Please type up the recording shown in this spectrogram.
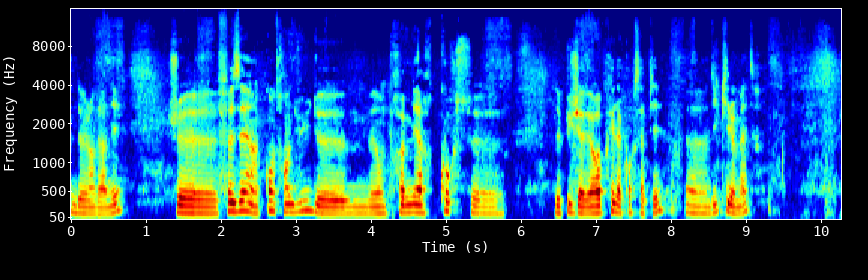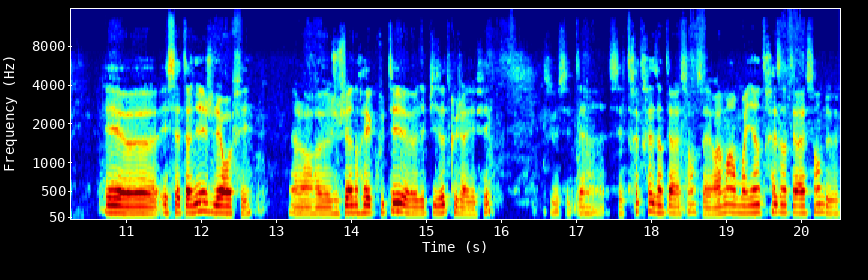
de l'an dernier, je faisais un compte rendu de mon première course euh, depuis que j'avais repris la course à pied, 10 euh, km. Et, et cette année, je l'ai refait. Alors, je viens de réécouter l'épisode que j'avais fait c'est très très intéressant. C'est vraiment un moyen très intéressant de,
